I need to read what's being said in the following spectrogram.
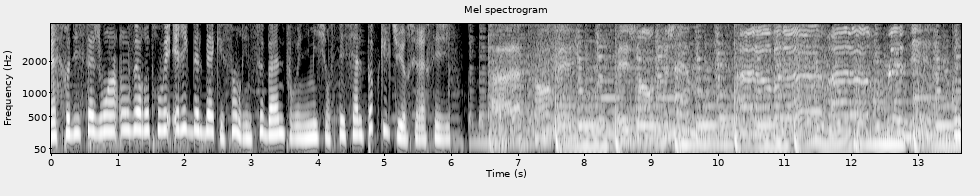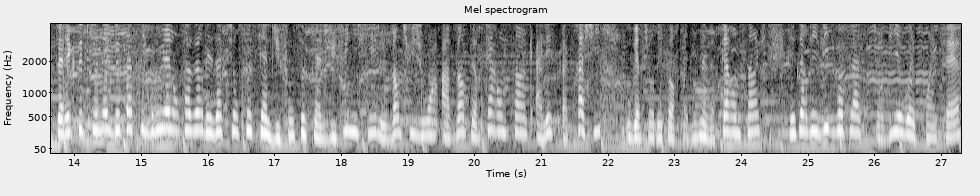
Mercredi 16 juin, 11h, retrouvez Eric Delbecq et Sandrine Seban pour une émission spéciale pop culture sur RCJ. À la santé des gens que j'aime, à leur bonheur, à leur plaisir. Concert exceptionnel de Patrick Bruel en faveur des actions sociales du Fonds social juif unifié le 28 juin à 20h45 à l'espace Rachi. Ouverture des portes à 19h45. Réservez vite vos places sur billetweb.fr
